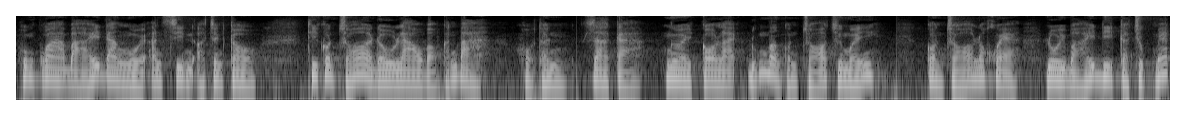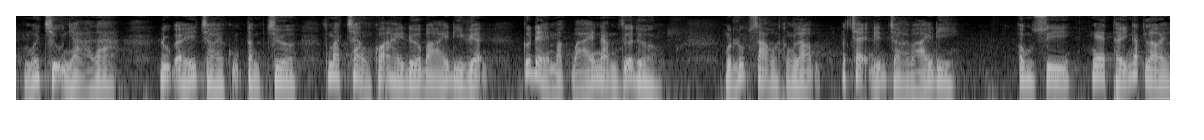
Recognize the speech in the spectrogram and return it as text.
hôm qua bà ấy đang ngồi ăn xin ở chân cầu Thì con chó ở đâu lao vào cắn bà Khổ thân ra cả Người co lại đúng bằng con chó chứ mấy Con chó nó khỏe Lôi bà ấy đi cả chục mét mới chịu nhả ra Lúc ấy trời cũng tầm trưa, Mà chẳng có ai đưa bà ấy đi viện, Cứ để mặc bà ấy nằm giữa đường. Một lúc sau, thằng Lợm nó chạy đến chở bà ấy đi. Ông Suy nghe thấy ngắt lời,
